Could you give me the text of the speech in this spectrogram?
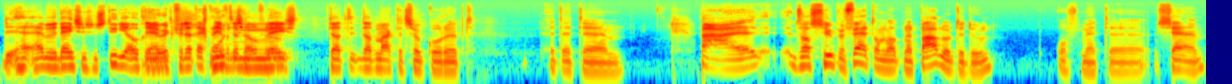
de- hebben we deze studio Ja, gehuurd. maar ik vind dat echt een van de meest... Dat, dat maakt het zo corrupt. Het, het, ehm, ja, het was super vet om dat met Pablo te doen. Of met eh, Sam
